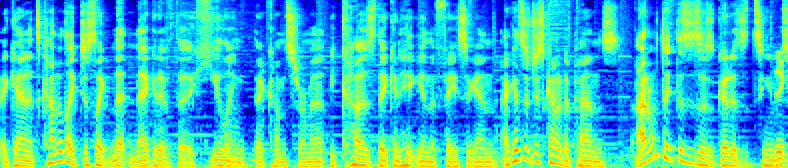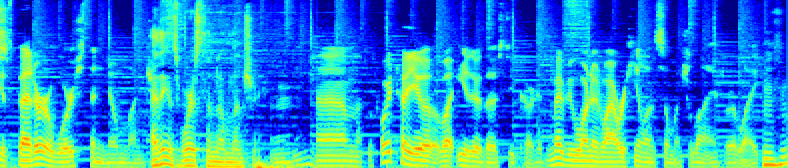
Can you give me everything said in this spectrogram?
again. It's kind of like just like net negative the healing that comes from it because they can hit you in the face again. I guess it just kind of depends. I don't think this is as good as it Do you seems. think it's better or worse than no munch? I think it's worse than no munching. Um, before I tell you about either of those two cards, you might be wondering why we're healing so much life, or like Mm-hmm.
